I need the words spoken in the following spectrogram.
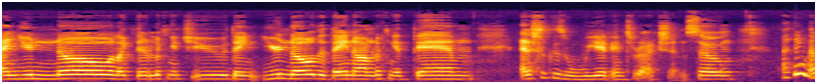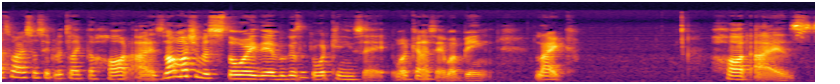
and you know, like they're looking at you. They, you know that they know I'm looking at them, and it's just this weird interaction. So I think that's why I associate with like the hot eyes. Not much of a story there because like what can you say? What can I say about being like hot eyes?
